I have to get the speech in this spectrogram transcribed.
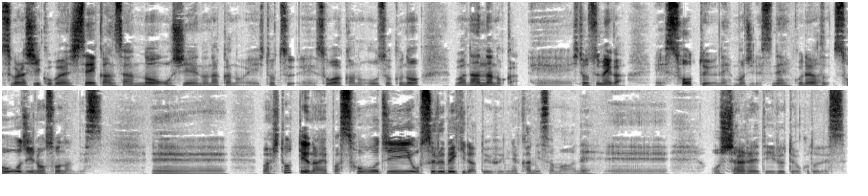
素晴らしい小林正観さんの教えの中の、えー一つ、えー、ソワカの法則のは何なのか、えーつ目が「えーソ」というね文字ですねこれは掃除の「ソ」なんです、えーまあ、人っていうのはやっぱ掃除をするべきだというふうにね神様はね、えーおっしゃられているということです。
